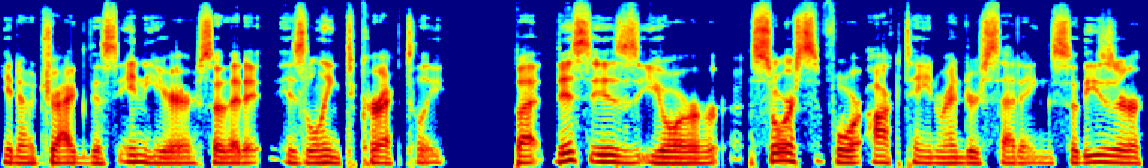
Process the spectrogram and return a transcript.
you know, drag this in here so that it is linked correctly. But this is your source for Octane render settings. So these are,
